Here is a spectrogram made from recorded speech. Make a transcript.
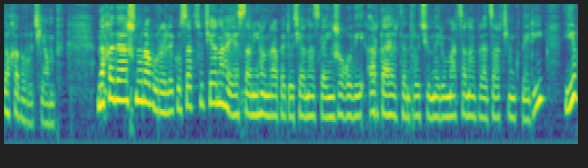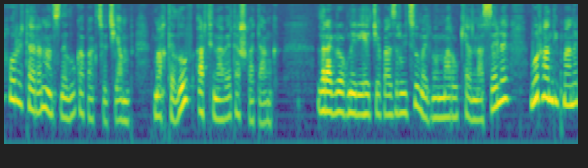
գլխավորությամբ։ Նախագահը շնորհավորել է կուսակցությանը Հայաստանի Հանրապետության ազգային ժողովի արտահերթ ընտրություններում արձանագրած արդյունքների եւ խորհրդարան անցնելու կապակցությամբ, մաղթելով արդյունավետ աշխատանք։ Լրագրողների հետ ճեպազրույցում Էդմոն Մարուկյանն ասել է, որ հանդիպմանը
